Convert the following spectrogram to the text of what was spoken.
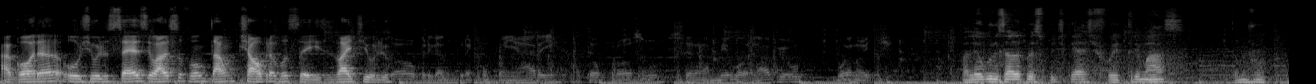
Agora o Júlio César e o Alisson vão dar um tchau para vocês. Vai, Júlio. Pessoal, obrigado por acompanharem. Até o próximo. Será memorável. Boa noite. Valeu, gurizada, por esse podcast. Foi trimassa. Tamo junto.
